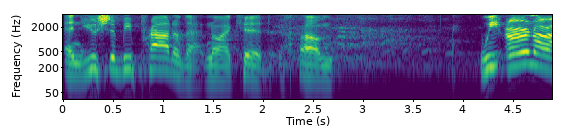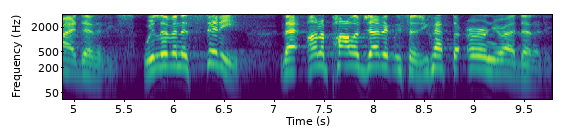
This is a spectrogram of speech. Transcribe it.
And you should be proud of that. No, I kid. Um, we earn our identities. We live in a city that unapologetically says you have to earn your identity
